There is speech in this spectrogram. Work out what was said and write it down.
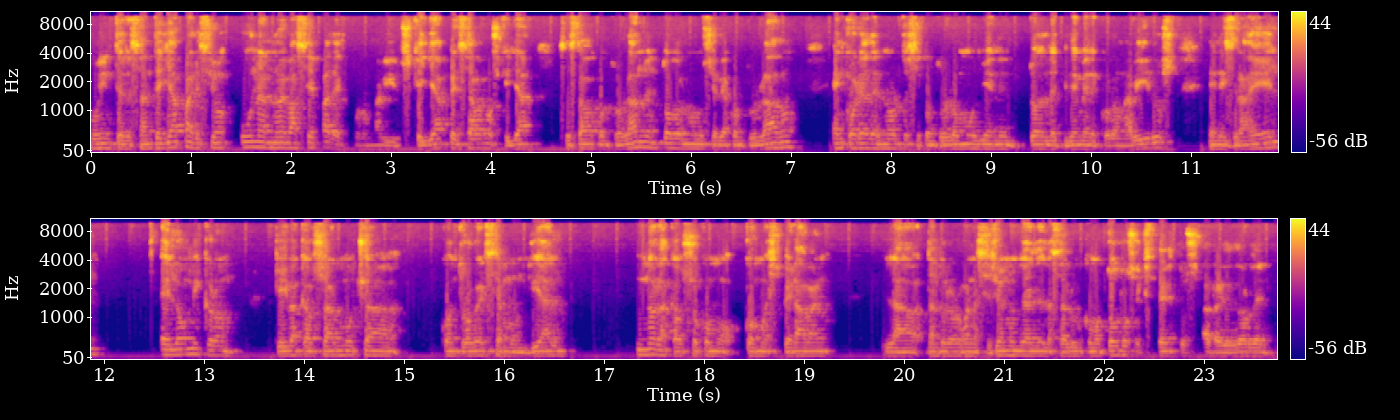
muy interesante, ya apareció una nueva cepa del coronavirus, que ya pensábamos que ya se estaba controlando, en todo el mundo se había controlado, en Corea del Norte se controló muy bien en toda la epidemia de coronavirus. En Israel, el Omicron, que iba a causar mucha controversia mundial, no la causó como, como esperaban la, tanto la Organización Mundial de la Salud como todos los expertos alrededor del,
